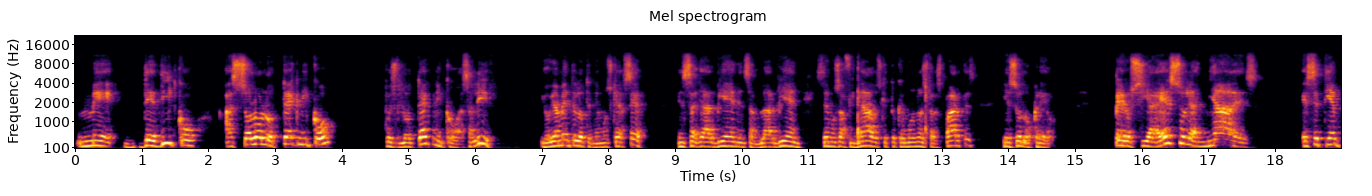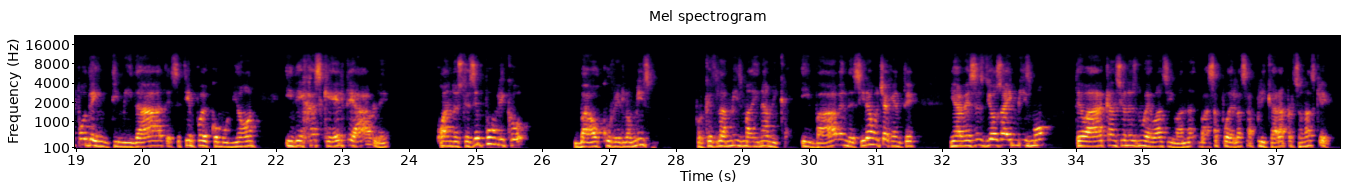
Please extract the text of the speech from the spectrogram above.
me dedico a solo lo técnico, pues lo técnico va a salir. Y obviamente lo tenemos que hacer. Ensayar bien, ensamblar bien, estemos afinados, que toquemos nuestras partes, y eso lo creo. Pero si a eso le añades ese tiempo de intimidad, ese tiempo de comunión y dejas que Él te hable, cuando estés en público va a ocurrir lo mismo, porque es la misma dinámica y va a bendecir a mucha gente y a veces Dios ahí mismo te va a dar canciones nuevas y van vas a poderlas aplicar a personas que,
